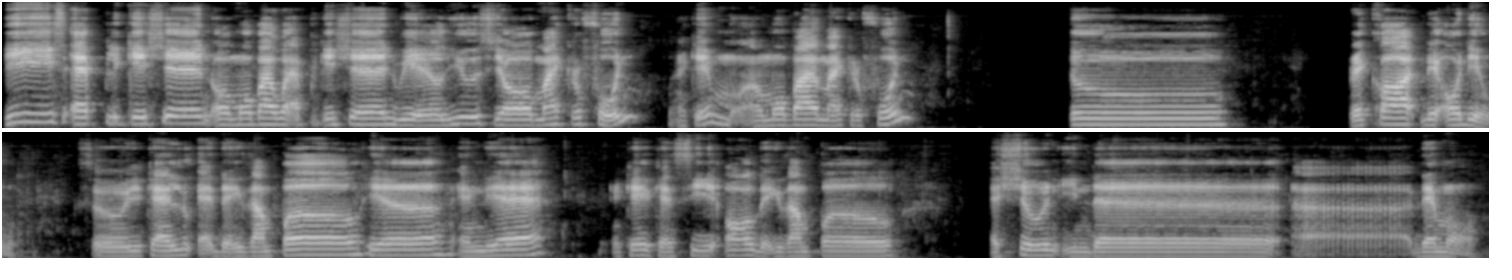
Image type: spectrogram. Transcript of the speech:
This application or mobile web application will use your microphone, okay, a mobile microphone to record the audio. So you can look at the example here and there. Okay, you can see all the example as shown in the uh, demo.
